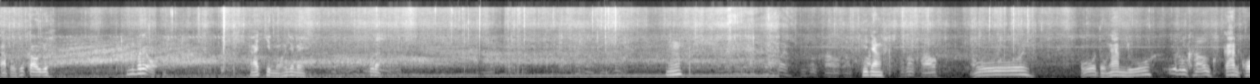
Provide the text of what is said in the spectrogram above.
กลับไปคือเก่าอยู่มันไม่ได้ออกหากินหมดให้จังไดพูดอะหืมกินยังของเขาโอ้ยโอ้ตัวงามอยู่อยู่ตรงเขาก้านคอ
